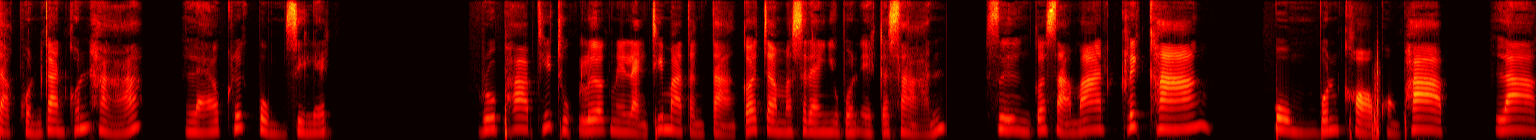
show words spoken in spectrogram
จากผลการค้นหา แล้วคลิกปุ่ม select รูปภาพที่ถูกเลือกในแหล่งที่มาต่างๆ ก็จะมาแสดงอยู่บนเอกสาร ซึ่งก็สามารถคลิกค้าง ปุ่มบนขอบของภาพ ลาก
